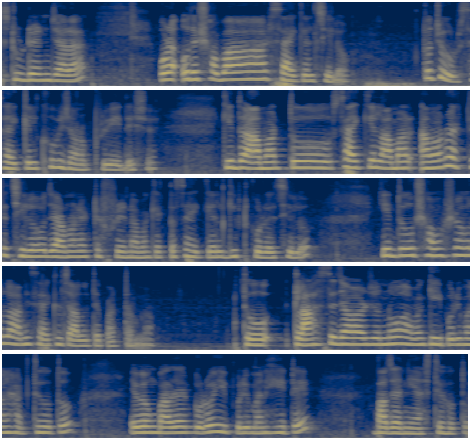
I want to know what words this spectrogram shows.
স্টুডেন্ট যারা, ওরা, ওদের সবার সাইকেল ছিল। প্রচুর সাইকেল, খুবই জনপ্রিয় এই দেশে। কিন্তু আমার তো সাইকেল আমার, আমারও একটা ছিল, জার্মান একটা ফ্রেন্ড আমাকে একটা সাইকেল গিফট করেছিল। কিন্তু সমস্যা হলো আমি সাইকেল চালাতে পারতাম না। তো ক্লাসে যাওয়ার জন্য আমাকে এই পরিমাণ হাঁটতে হতো এবং বাজার করেও এই পরিমাণ হেঁটে বাজার নিয়ে আসতে হতো।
